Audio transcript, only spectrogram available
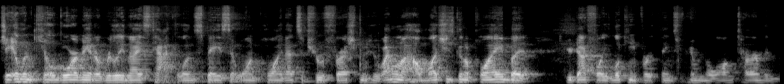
Jalon Kilgore made a really nice tackle in space at one point. That's a true freshman who I don't know how much he's going to play, but you're definitely looking for things from him in the long term. And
